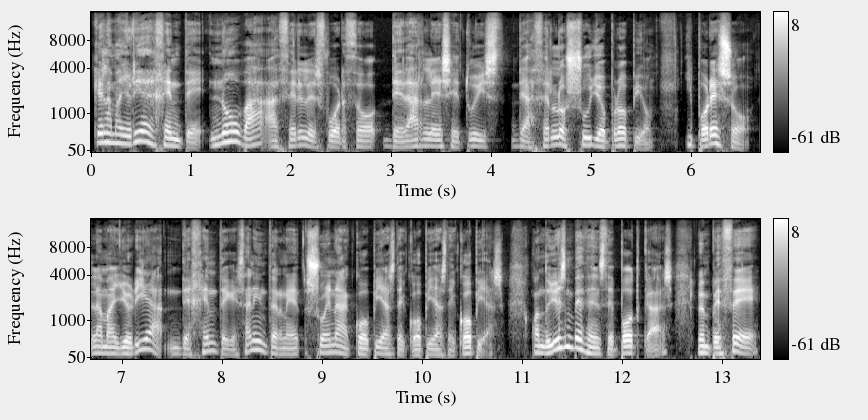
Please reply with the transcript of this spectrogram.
que la mayoría de gente no va a hacer el esfuerzo de darle ese twist, de hacerlo suyo propio. Y por eso la mayoría de gente que está en Internet suena a copias de copias de copias. Cuando yo empecé este podcast, lo empecé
